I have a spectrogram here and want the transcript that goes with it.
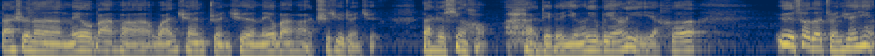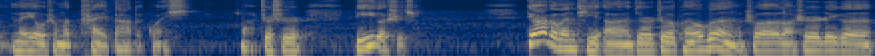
但是呢没有办法完全准确，没有办法持续准确。但是幸好啊，这个盈利不盈利也和预测的准确性没有什么太大的关系啊。这是第一个事情。第二个问题啊，就是这位朋友问说，老师，这个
